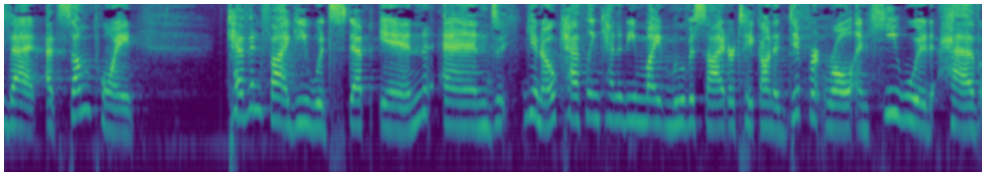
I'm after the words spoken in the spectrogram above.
That at some point. Kevin Feige would step in and, you know, Kathleen Kennedy might move aside or take on a different role and he would have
